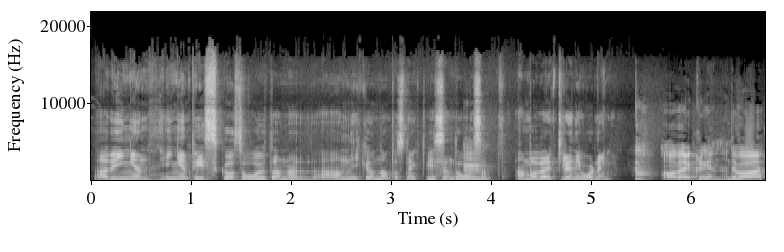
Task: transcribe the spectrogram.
hade ingen, ingen pisk och så, utan han gick undan på snyggt vis ändå. Mm. Så han var verkligen i ordning. Ja, verkligen. Det var,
